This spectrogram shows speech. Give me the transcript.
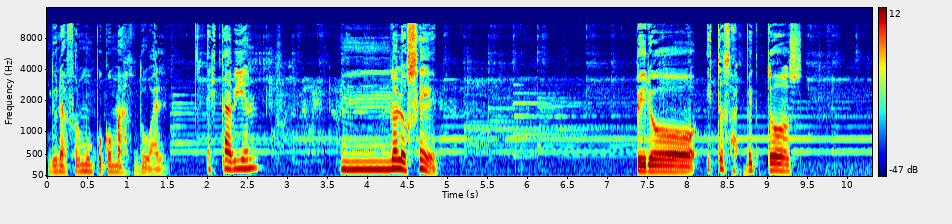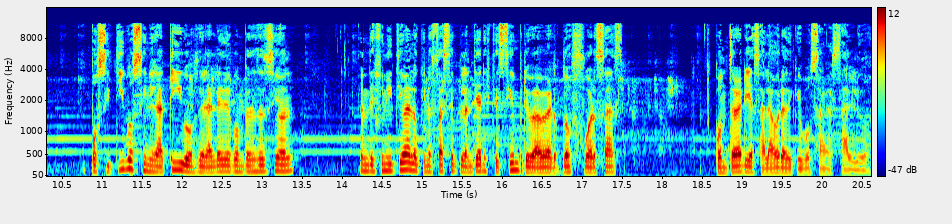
de una forma un poco más dual. ¿Está bien? Mm, no lo sé. Pero estos aspectos positivos y negativos de la ley de compensación, en definitiva lo que nos hace plantear es que siempre va a haber dos fuerzas contrarias a la hora de que vos hagas algo.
